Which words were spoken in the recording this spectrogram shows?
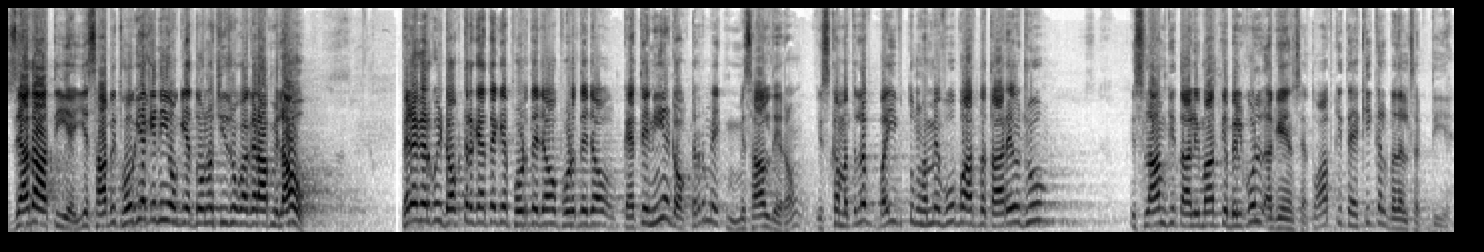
زیادہ آتی ہے یہ ثابت ہو گیا کہ نہیں ہو گیا دونوں چیزوں کو اگر آپ ملاؤ پھر اگر کوئی ڈاکٹر کہتے کہ پھوڑتے جاؤ پھوڑتے جاؤ کہتے نہیں ہے ڈاکٹر میں ایک مثال دے رہا ہوں اس کا مطلب بھائی تم ہمیں وہ بات بتا رہے ہو جو اسلام کی تعلیمات کے بالکل اگینسٹ ہے تو آپ کی تحقیق کل بدل سکتی ہے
